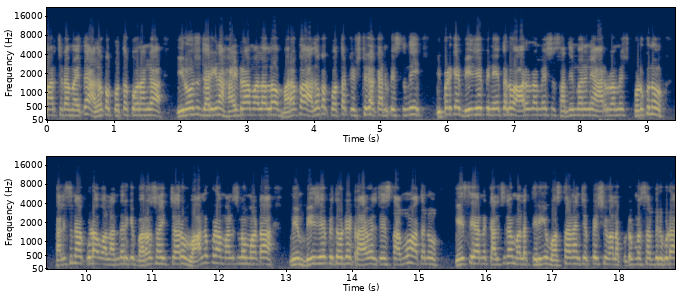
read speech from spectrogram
మార్చడం అయితే అదొక కొత్త కోణంగా ఈ రోజు జరిగిన హైడ్రామాలలో మరొక అదొక కొత్త ట్విస్ట్గా కనిపిస్తుంది. ఇప్పటికే బీజేపీ నేతలు ఆరు రమేష్ సతీమణిని ఆరు రమేష్ కొడుకును కలిసినా కూడా వాళ్ళందరికీ భరోసా ఇచ్చారు. వాళ్ళు కూడా మనసులో మాట మేము బీజేపీ తోటే ట్రావెల్ చేస్తాము. అతను కేసీఆర్ను కలిసినా మళ్ళీ తిరిగి వస్తాడని చెప్పేసి వాళ్ళ కుటుంబ సభ్యులు కూడా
